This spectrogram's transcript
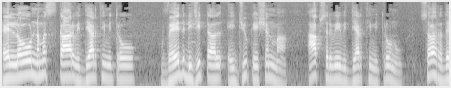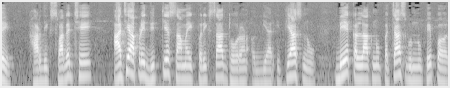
હેલો, નમસ્કાર વિદ્યાર્થી મિત્રો. વેદ ડિજિટલ એજ્યુકેશનમાં આપ સર્વે વિદ્યાર્થી મિત્રોનું સહૃદય, હાર્દિક સ્વાગત છે. આજે આપણે દ્વિતીય સામયિક પરીક્ષા ધોરણ અગિયાર ઇતિહાસનું બે કલાકનું પચાસ ગુણનું પેપર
